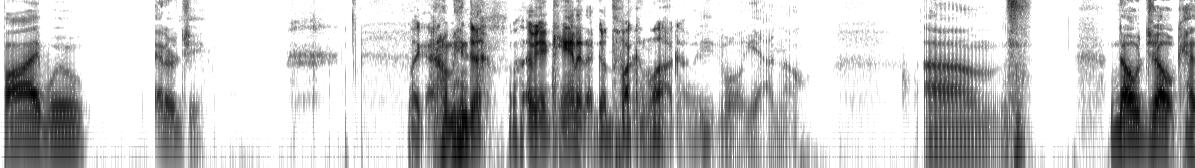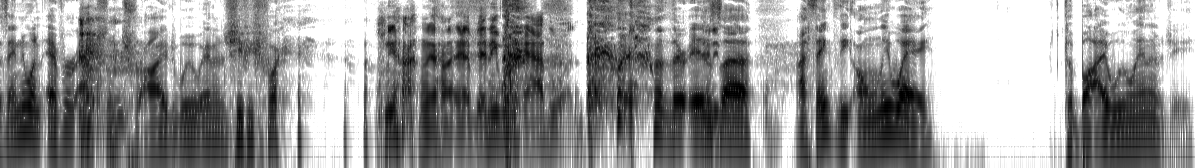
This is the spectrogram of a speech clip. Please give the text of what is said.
buy woo energy Like, I don't mean to. I mean, in Canada, good fucking luck. I mean, Well, yeah, no. Um, no joke. Has anyone ever actually tried Woo Energy before? yeah, yeah. Have anyone had one? there is, uh, I think the only way to buy Woo Energy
